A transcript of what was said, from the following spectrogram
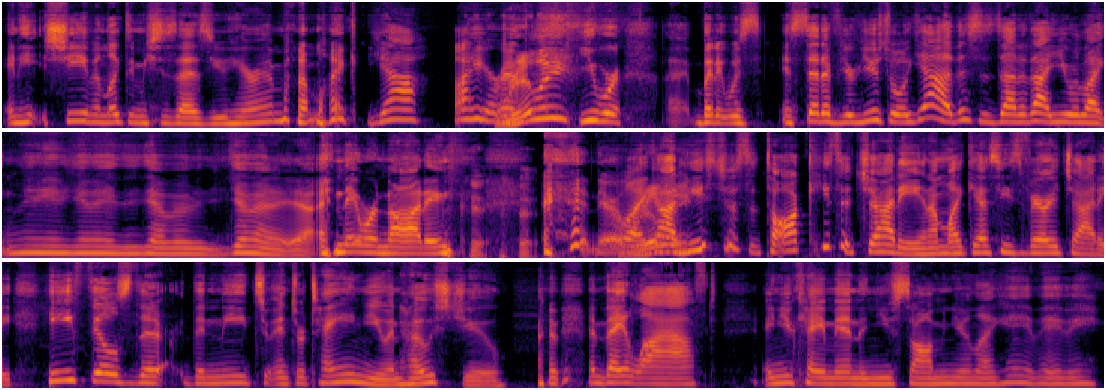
and he, she even looked at me. She says, "You hear him?" And I'm like, "Yeah, I hear him." Really? You were, uh, but it was instead of your usual, "Yeah, this is da da da." You were like, and they were nodding. and they're like, "God, he's just a talk. He's a chatty." And I'm like, "Yes, he's very chatty. He feels the the need to entertain you and host you." and they laughed, and you came in and you saw him, and you're like, "Hey, baby."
